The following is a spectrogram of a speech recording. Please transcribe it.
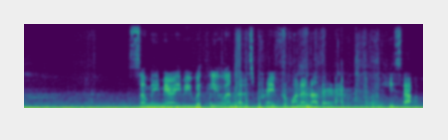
So may Mary be with you and let us pray for one another. Peace out.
